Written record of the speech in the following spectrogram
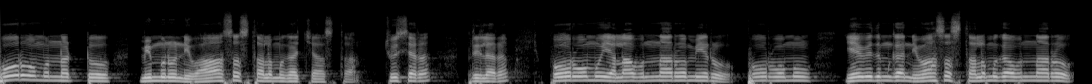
పూర్వమున్నట్టు మిమ్మను నివాస స్థలముగా చేస్తాను. చూసారా ప్రిలరా పూర్వము ఎలా ఉన్నారో మీరు? పూర్వము ఏ విధంగా నివాస స్థలముగా ఉన్నారో?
